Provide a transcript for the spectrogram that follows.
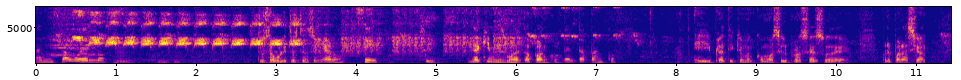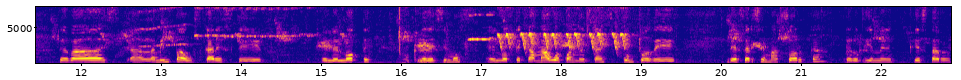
a mis abuelos. Mm. ¿Tus abuelitos te enseñaron? Sí. Sí. ¿De aquí mismo, de Tapanco? Del Tapanco. Y platícame cómo es el proceso de preparación. Se va a la milpa a buscar este el elote. Le decimos elote camagua cuando está en su punto de, de hacerse mazorca, pero tiene que estar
